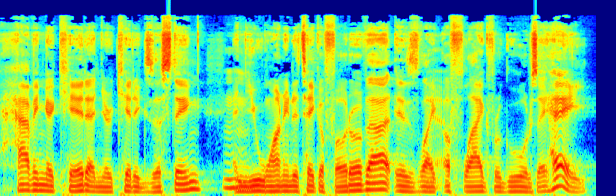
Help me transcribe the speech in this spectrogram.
having a kid and your kid existing mm-hmm. and you wanting to take a photo of that is like yeah. a flag for Google to say, hey,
